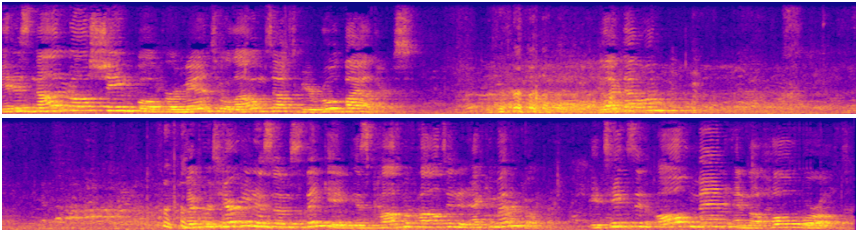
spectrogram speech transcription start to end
It is not at all shameful for a man to allow himself to be ruled by others. You like that one? Libertarianism's thinking is cosmopolitan and ecumenical. It takes in all men and the whole world.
